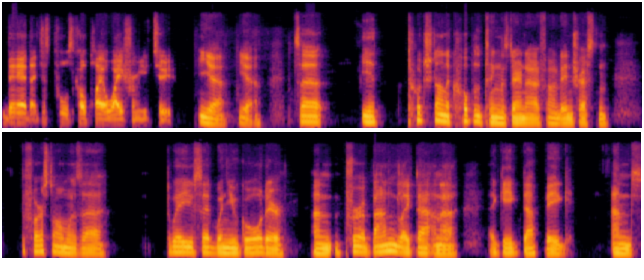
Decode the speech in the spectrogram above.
there that just pulls Coldplay away from U2. Yeah, yeah. It's a you touched on a couple of things there now I found interesting. The first one was uh the way you said when you go there and for a band like that and a, a gig that big and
